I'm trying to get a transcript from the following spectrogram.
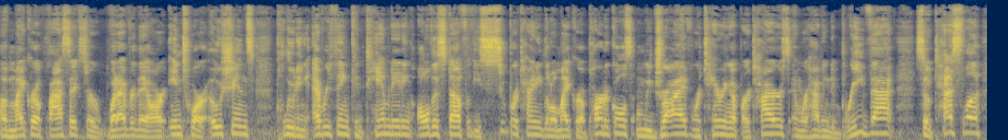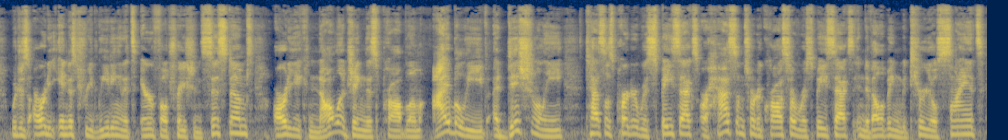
of microplastics or whatever they are into our oceans, polluting everything, contaminating all this stuff with these super tiny little microparticles. When we drive, we're tearing up our tires and we're having to breathe that. So Tesla, which is already industry leading in its air filtration systems, already acknowledging this problem, I believe believe. Additionally, Tesla's partnered with SpaceX or has some sort of crossover with SpaceX in developing material science.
